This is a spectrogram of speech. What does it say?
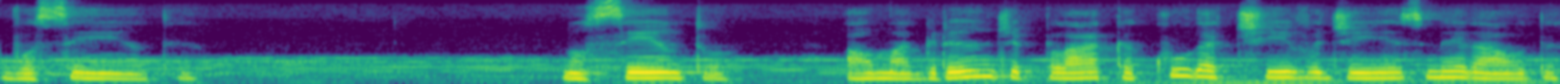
Você entra. No centro há uma grande placa curativa de esmeralda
